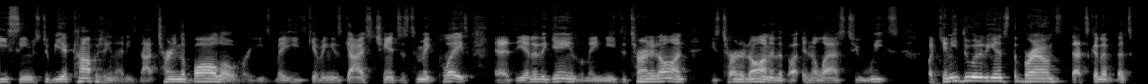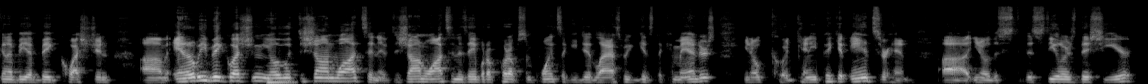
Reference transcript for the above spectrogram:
he seems to be accomplishing that. He's not turning the ball over. He's he's giving his guys chances to make plays. And at the end of the games, when they need to turn it on, he's turned it on in the in the last two weeks. But can he do it against the Browns? That's gonna that's gonna be a big question. Um, and it'll be a big question, you know, with Deshaun Watson. If Deshaun Watson is able to put up some points like he did last week against the Commanders, you know, could Kenny Pickett answer him? Uh, you know, the, the Steelers this year,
